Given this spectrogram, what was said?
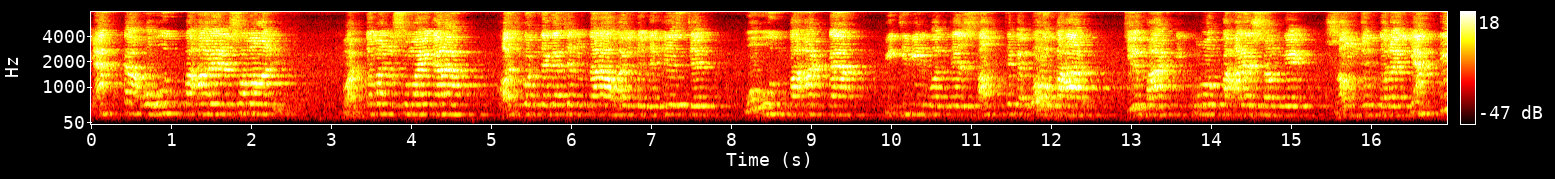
একটা অহুদ পাহাড়ের সমান। বর্তমান সময়ে যারা হজ করতে গেছেন, তারা হয়তো দেখে এসেছেন অহুদ পাহাড়টা পৃথিবীর মধ্যে সব থেকে বড় পাহাড়। যে পাহাড়টি কোন পাহাড়ের সঙ্গে সংযুক্ত নয়, একটি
